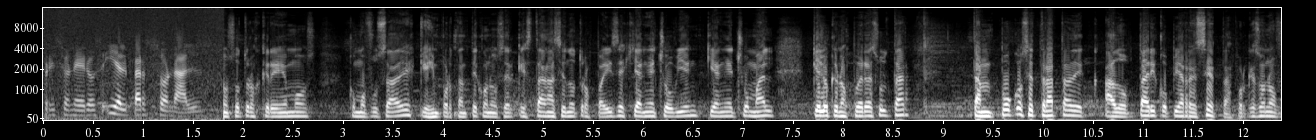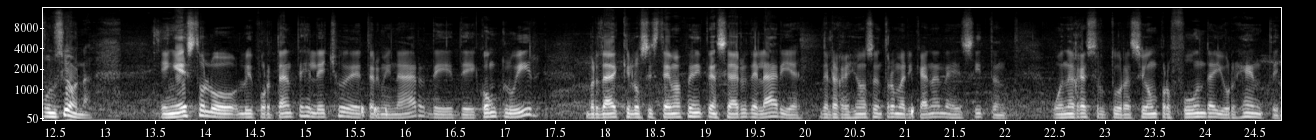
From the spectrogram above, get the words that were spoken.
prisioneros y el personal. Nosotros creemos como FUSADES que es importante conocer qué están haciendo otros países, qué han hecho bien, qué han hecho mal, qué es lo que nos puede resultar. Tampoco se trata de adoptar y copiar recetas, porque eso no funciona. En esto lo, importante es el hecho de determinar, de, de concluir, ¿verdad? que los sistemas penitenciarios del área, de la región centroamericana necesitan una reestructuración profunda y urgente.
